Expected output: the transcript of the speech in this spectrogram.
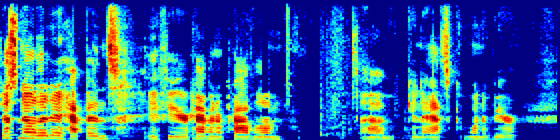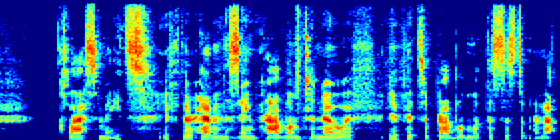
Just know that it happens. If you're having a problem, um, you can ask one of your classmates if they're having the same problem to know if if it's a problem with the system or not.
